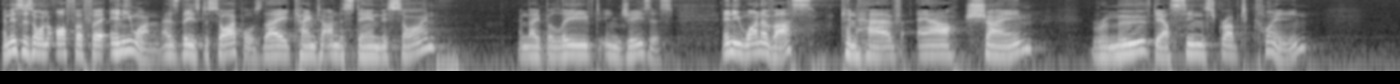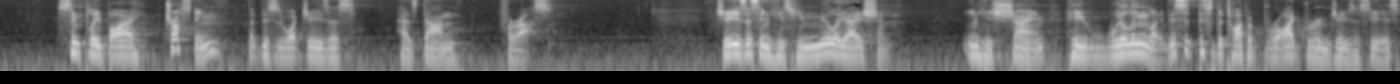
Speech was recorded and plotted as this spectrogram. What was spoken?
And this is on offer for anyone, as these disciples. They came to understand this sign and they believed in Jesus. Any one of us can have our shame removed, our sin scrubbed clean, simply by trusting that this is what Jesus has done for us. Jesus, in his humiliation, in his shame, he willingly, this is, this is the type of bridegroom Jesus is,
